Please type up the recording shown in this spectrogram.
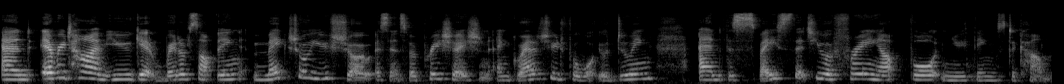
And every time you get rid of something, make sure you show a sense of appreciation and gratitude for what you're doing and the space that you are freeing up for new things to come.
